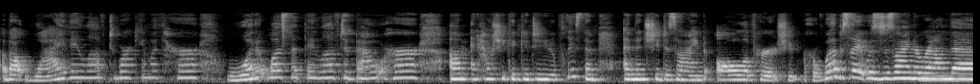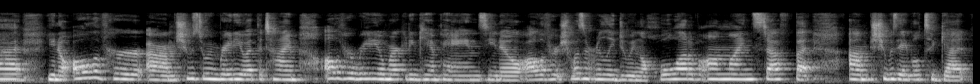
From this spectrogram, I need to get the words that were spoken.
about why they loved working with her, what it was that they loved about her, um, and how she could continue to please them. And then she designed all of her, she, her website was designed around that, you know, all of her, um, she was doing radio at the time, all of her radio marketing campaigns, you know, all of her, she wasn't really doing a whole lot of online stuff, but um, she was able to get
